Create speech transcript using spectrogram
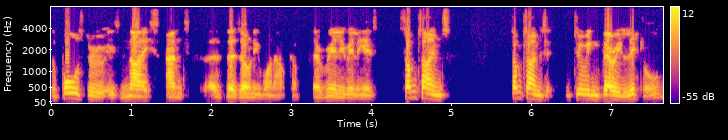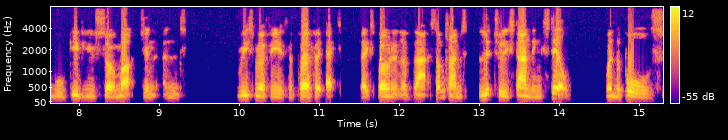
The ball's through is nice, and uh, there's only one outcome. There really, really is. Sometimes sometimes doing very little will give you so much. And, and Rhys Murphy is the perfect ex- exponent of that. Sometimes literally standing still when the ball's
